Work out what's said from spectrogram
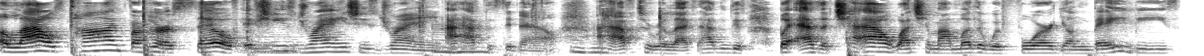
allows time for herself. If she's Mm-hmm. drained, she's drained. I have to mm-hmm. sit down. I mm-hmm. have to relax. I have to do this. But as a child, watching my mother with four young babies,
